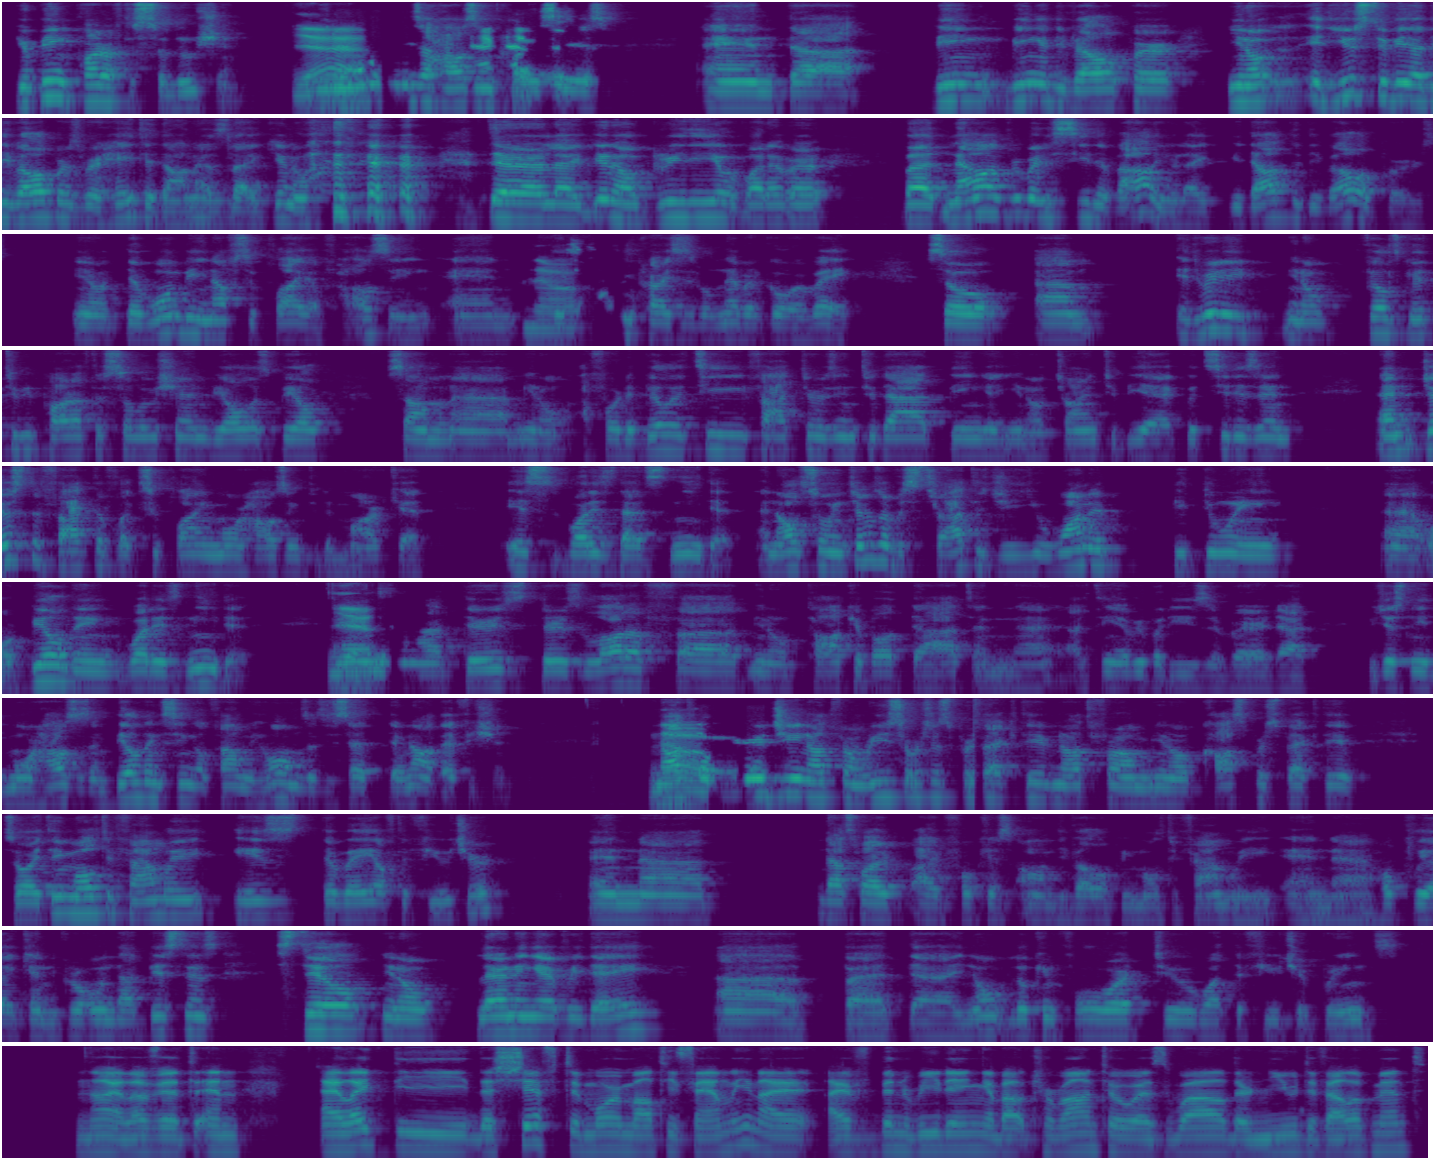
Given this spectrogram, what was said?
you're being part of the solution. Yeah. you there's a housing crisis and uh, being being a developer you know it used to be that developers were hated on as like you know they're, they're like you know greedy or whatever. But now everybody see the value like without the developers you know there won't be enough supply of housing and no. this housing crisis will never go away so um, it really you know feels good to be part of the solution. We always build some um, you know affordability factors into that being a you know trying to be a good citizen. And just the fact of like supplying more housing to the market is what is that's needed. And also in terms of a strategy you want to be doing uh, or building what is needed. Yeah uh, there's there's a lot of uh, you know talk about that. And uh, i think everybody is aware that we just need more houses and building single family homes as you said they're not efficient. No. not from energy not from resources perspective not from you know cost perspective. So i think multifamily is the way of the future. And uh, that's why i focus on developing multifamily and uh, hopefully i can grow in that business. Still you know learning every day uh, but uh, you know looking forward to what the future brings. No i love it. And i like the the shift to more multifamily and i i've been reading about toronto as well their new development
